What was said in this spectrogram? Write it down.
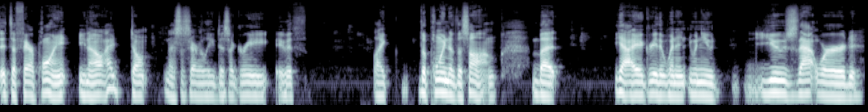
it's a fair point you know i don't necessarily disagree with like the point of the song but yeah i agree that when it, when you use that word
